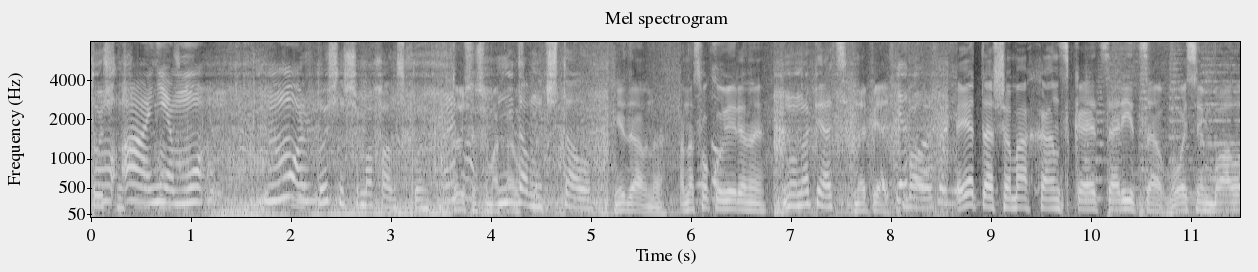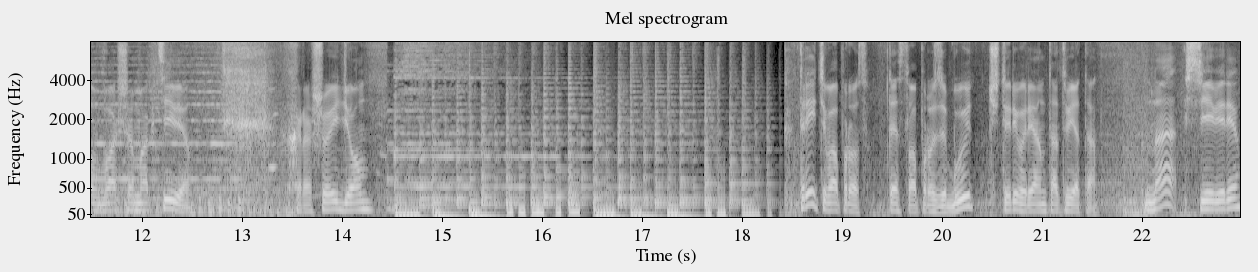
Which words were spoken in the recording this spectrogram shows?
Точно А, не, мо- может. Нет, точно Шамаханскую. Точно Шамаханскую? Недавно читала. Недавно. А насколько уверены? Ну, на пять. На 5. баллов. Это шамаханская царица. 8 баллов в вашем активе. Хорошо, идем. Третий вопрос. Тест в вопросе будет. Четыре варианта ответа. На севере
